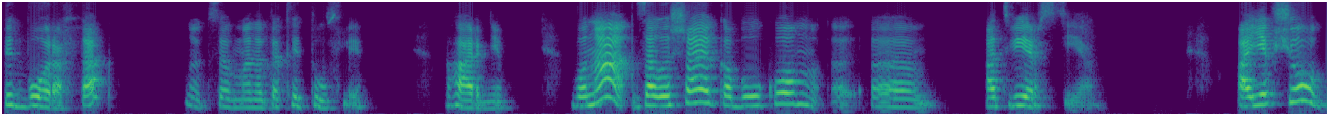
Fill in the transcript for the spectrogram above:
підборах, так? Ну, це в мене такі туфлі гарні. Вона залишає каблуком е, е. А якщо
